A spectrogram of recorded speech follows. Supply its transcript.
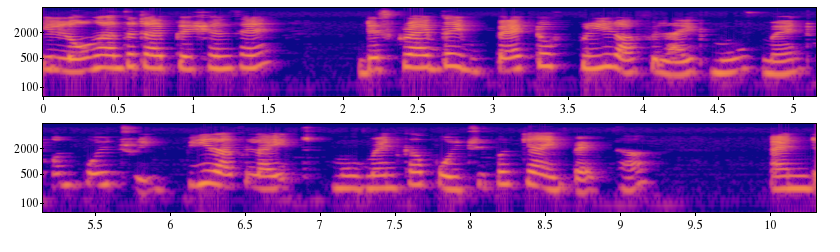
ये लॉन्ग आंसर टाइप क्वेश्चंस हैं. describe the impact of pre Raphaelite movement on poetry pre Raphaelite movement का पोइट्री पर क्या इम्पैक्ट था and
